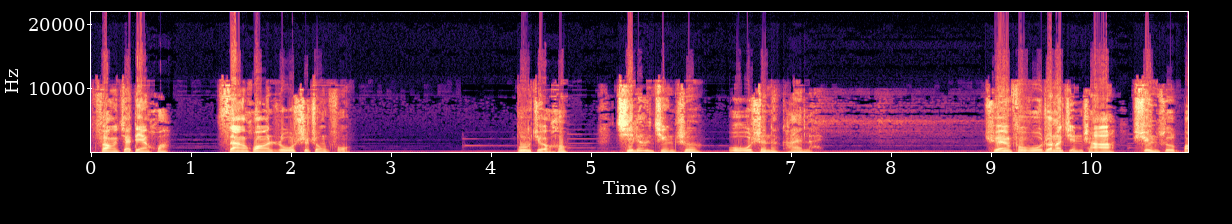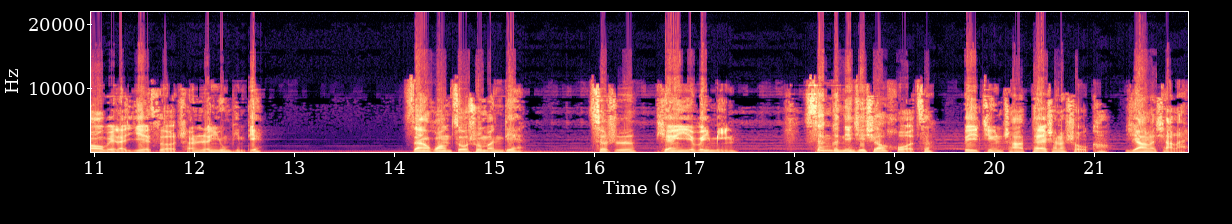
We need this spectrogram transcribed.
放下电话，三晃如释重负。不久后，几辆警车无声的开来，全副武装的警察迅速包围了夜色成人用品店。三晃走出门店，此时天已微明，三个年轻小伙子被警察戴上了手铐，压了下来。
